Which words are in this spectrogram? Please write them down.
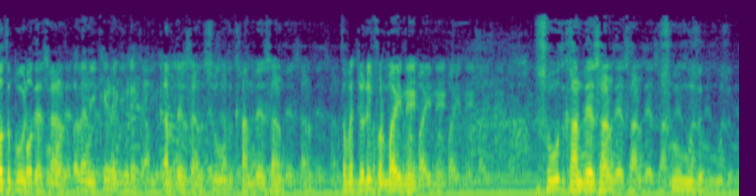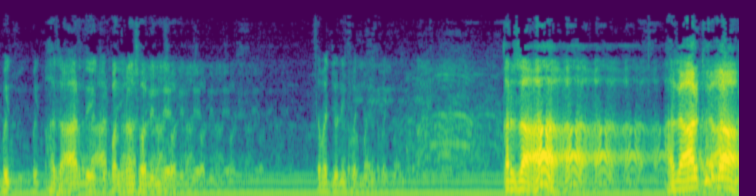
بت پوجتے سن، پتہ نہیں کہڑے کہڑے کام کرتے سن، سود کھاندے سن۔ توجہ نہیں فرمائی نے؟ سود کھاندے سن، سود۔ ہزار دے کے پندرہ سو لے لے توجہ نہیں فرمائی۔ قرضہ؟ ہزار قرضہ۔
